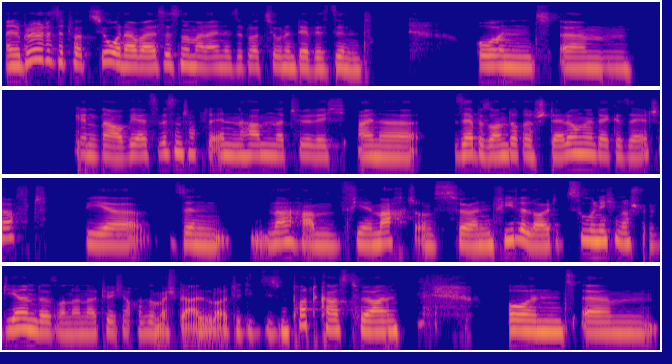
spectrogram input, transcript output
eine blöde Situation, aber es ist nun mal eine Situation, in der wir sind. Und ähm, genau, wir als WissenschaftlerInnen haben natürlich eine sehr besondere Stellung in der Gesellschaft. Wir sind, ne, haben viel Macht, uns hören viele Leute zu, nicht nur Studierende, sondern natürlich auch zum Beispiel alle Leute, die diesen Podcast hören. Und ähm,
